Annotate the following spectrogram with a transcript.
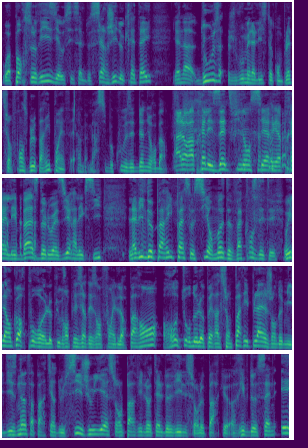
ou à Port-Cerise. Il y a aussi celle de Cergy, de Créteil. Il y en a 12. Je vous mets la liste complète sur francebleuparis.fr. Ah bah merci beaucoup, vous êtes bien urbain. Alors après les aides financières et après les bases de loisirs, Alexis, la ville de Paris passe aussi en mode vacances d'été. Oui, là encore pour euh, le plus grand plaisir des enfants et de leurs parents. Retour de l'opération Paris-Plage en 2019 à partir du 6 juillet sur le parvis de l'Hôtel de Ville, sur le parc Rive de Seine et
